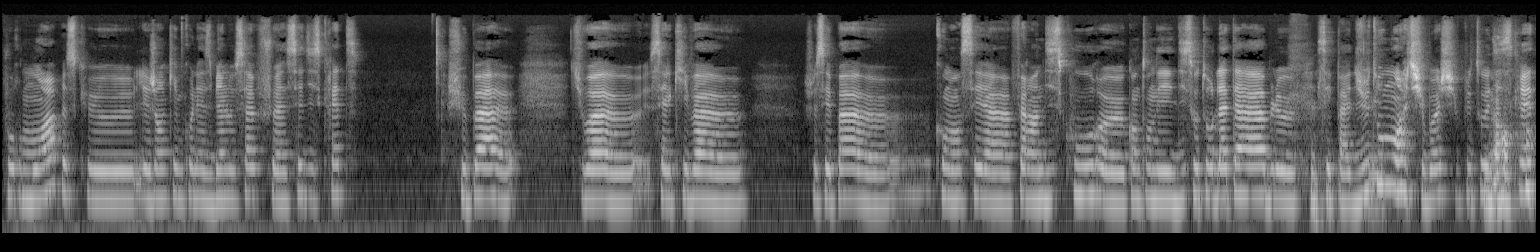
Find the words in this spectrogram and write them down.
pour moi parce que les gens qui me connaissent bien le savent, je suis assez discrète. Je suis pas, euh, tu vois, euh, celle qui va, euh, je sais pas, commencer à faire un discours quand on est 10 autour de la table. C'est pas du tout moi, tu vois, je suis plutôt discrète.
